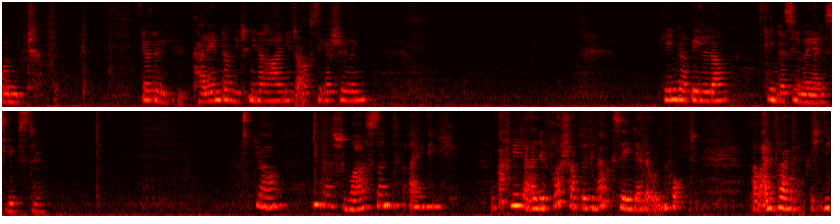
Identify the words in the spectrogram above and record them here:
Und ja, der Kalender mit Mineralien ist auch sehr schön. Kinderbilder. Kinder sind mir ja das Liebste. Ja, das war's dann eigentlich. Ach nee, der alte Frosch, habt ihr den auch gesehen, der da unten hockt? Am Anfang die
